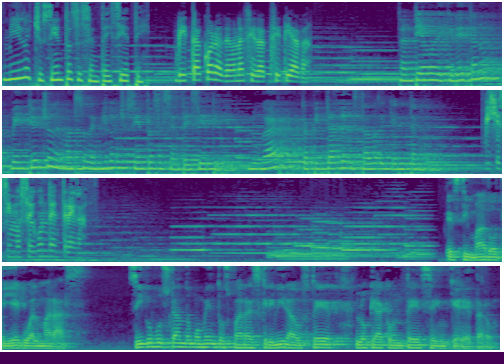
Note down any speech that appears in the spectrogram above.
1867. Bitácora de una ciudad sitiada. Santiago de Querétaro, 28 de marzo de 1867. Lugar, capital del estado de Querétaro. Vigésimo segunda entrega. Estimado Diego Almaraz, sigo buscando momentos para escribir a usted lo que acontece en Querétaro.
